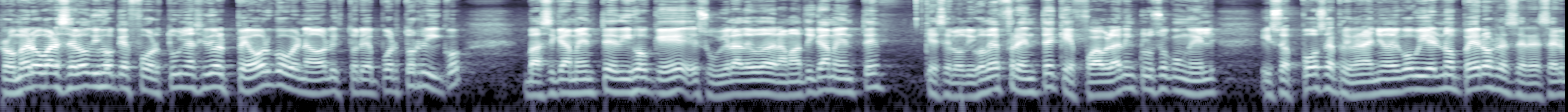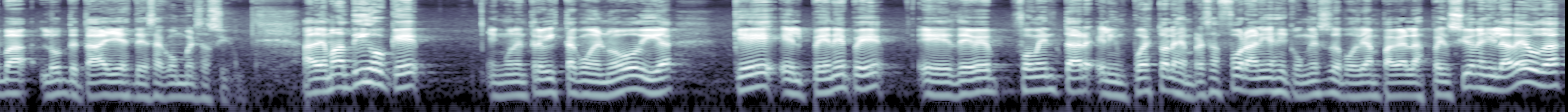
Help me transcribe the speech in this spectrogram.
Romero Barceló dijo que Fortuño ha sido el peor gobernador de la historia de Puerto Rico. Básicamente dijo que subió la deuda dramáticamente, que se lo dijo de frente, que fue a hablar incluso con él y su esposa el primer año de gobierno, pero se reserva los detalles de esa conversación. Además dijo que, en una entrevista con el Nuevo Día, que el PNP eh, debe fomentar el impuesto a las empresas foráneas y con eso se podrían pagar las pensiones y la deuda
